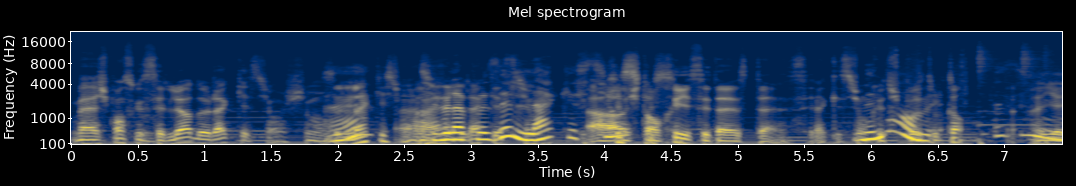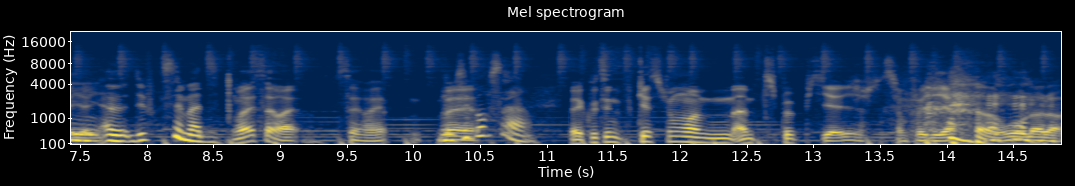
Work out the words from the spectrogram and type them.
bah, Je pense que c'est l'heure de la question, justement. C'est la question. tu veux la, poser, la question ah, Je t'en prie, c'est la question que tu poses tout le temps. Aïe, aïe, aïe. Euh, des fois, c'est Mad. Ouais, c'est vrai. C'est vrai. Donc bah, c'est pour ça. Bah écoutez, une question un, petit peu piège, si on peut dire. oh là là.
